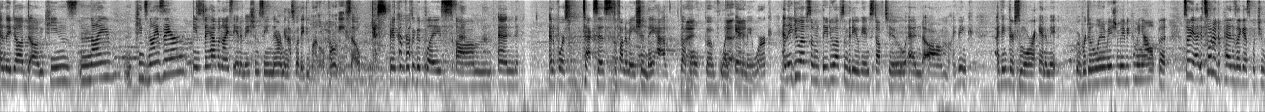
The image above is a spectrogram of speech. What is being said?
and they dubbed um, Keen's Knive Keen's Knives there. I they have a nice animation scene there. I mean, that's why they do My Little Pony. So Yes. Vancouver's a good place. Um, and and of course Texas, the Funimation, they have the Right. bulk of like Uh, and- anime work, and they do have some they do have some video game stuff too. And um, I think I think there's some more anime original animation maybe coming out. But so yeah, it sort of depends, I guess, what you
